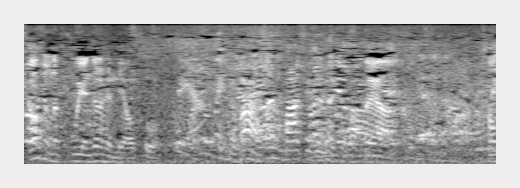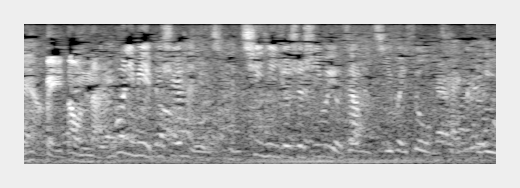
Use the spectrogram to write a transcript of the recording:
高雄的幅员真的很辽阔。对啊。有办法，三十八区真的很大。对啊，从北到南不，过你们也必须很很庆幸，就是是因为有这样的机会，所以我们才可以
